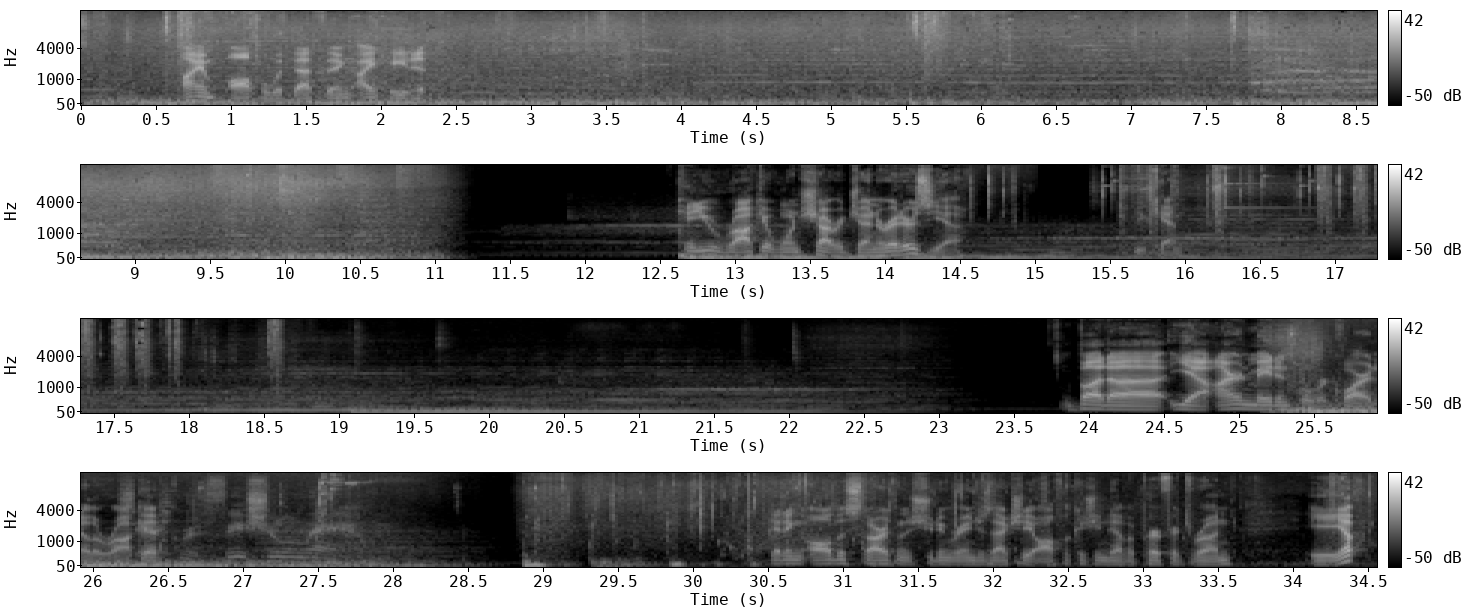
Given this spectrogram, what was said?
I am awful with that thing. I hate it. You rocket one-shot regenerators? Yeah. You can. But, uh, yeah, Iron Maidens will require another rocket. Getting all the stars in the shooting range is actually awful because you need to have a perfect run. Yep.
